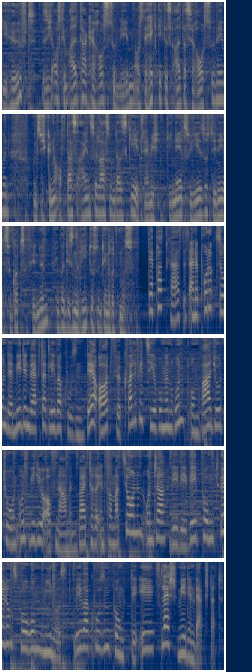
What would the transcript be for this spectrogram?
die hilft, sich aus dem Alltag herauszunehmen, aus der Hektik des Alters herauszunehmen und sich genau auf das einzulassen, um das es geht, nämlich die Nähe zu Jesus, die Nähe zu Gott zu finden, über diesen Ritus und den Rhythmus. Der Podcast ist eine Produktion der Medienwerkstatt Leverkusen, der Ort für Qualifizierungen rund um Radio, Ton und Videoaufnahmen. Weitere Informationen unter www.bildungsforum-leverkusen.de slash Medienwerkstatt.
